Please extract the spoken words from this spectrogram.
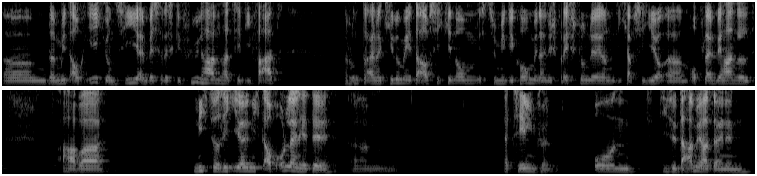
ähm, damit auch ich und sie ein besseres Gefühl haben, hat sie die Fahrt rund 300 Kilometer auf sich genommen, ist zu mir gekommen in eine Sprechstunde und ich habe sie hier ähm, offline behandelt. Aber nichts, was ich ihr nicht auch online hätte ähm, erzählen können. Und diese Dame hatte einen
